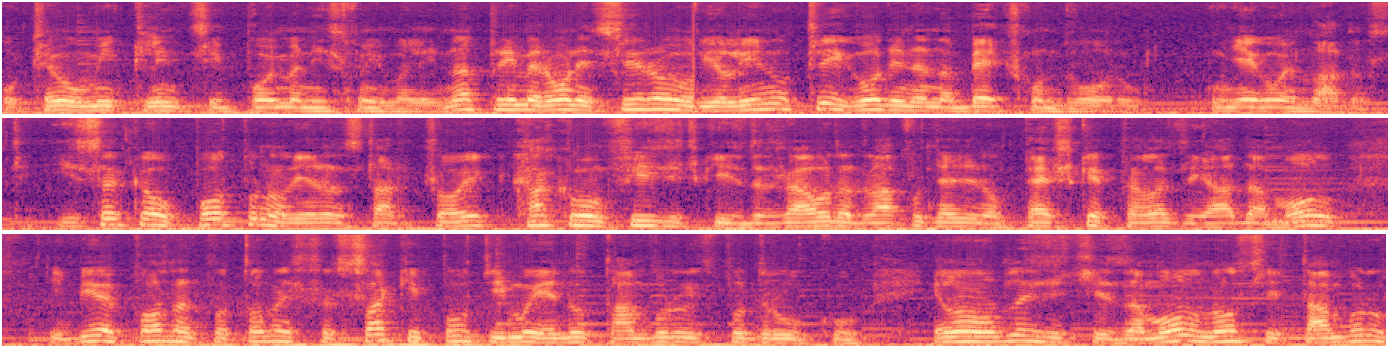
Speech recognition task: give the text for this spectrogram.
o čemu mi klinci pojma nismo imali. Naprimer, on je svirao violinu tri godine na Bečkom dvoru u njegove mladosti. I sad kao potpuno jedan star čovjek, kako on fizički izdržavao da dva put nedeljno peške prelazi Ada Mol i bio je poznat po tome što svaki put imao jednu tamburu ispod ruku. Jer on odlezići za mol nosi tamburu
